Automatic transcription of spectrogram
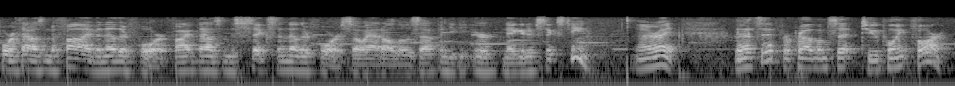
4,000 to 5, another 4. 5,000 to 6, another 4. So add all those up and you get your negative 16. All right. That's it for problem set 2.4.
